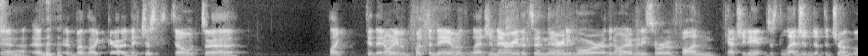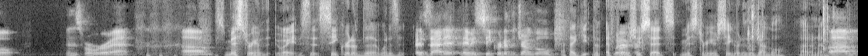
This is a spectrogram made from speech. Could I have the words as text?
Yeah, and but like uh, they just don't uh, like they don't even put the name of the legendary that's in there anymore. They don't have any sort of fun, catchy name. Just Legend of the Jungle is where we're at. Um, It's mystery of the wait. Is it secret of the what is it? is that it? Maybe Secret of the Jungle. I think you, at Whatever. first you said mystery or secret of the jungle. I don't know. Um,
